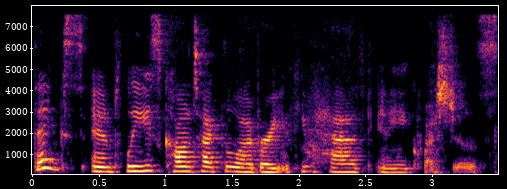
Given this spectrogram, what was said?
Thanks, and please contact the library if you have any questions.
